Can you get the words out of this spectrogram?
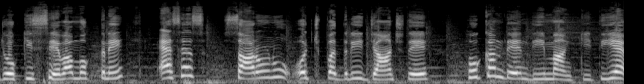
ਜੋ ਕਿ ਸੇਵਾ ਮੁਕਤ ਨੇ ਐਸਐਸ ਸਾਰੋ ਨੂੰ ਉੱਚ ਪੱਧਰੀ ਜਾਂਚ ਦੇ ਹੁਕਮ ਦੇਣ ਦੀ ਮੰਗ ਕੀਤੀ ਹੈ।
